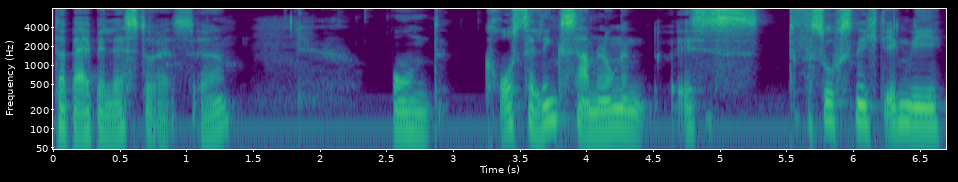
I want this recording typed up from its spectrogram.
dabei belässt du es. Ja? Und große Linksammlungen. Es ist, du versuchst nicht irgendwie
